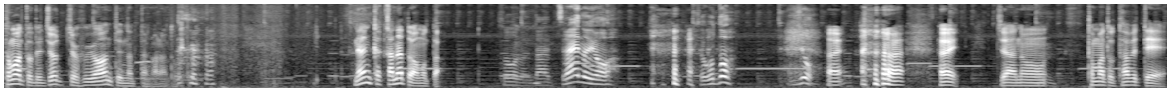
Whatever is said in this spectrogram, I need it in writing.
トマトでちょっちょ不安ってなったんかなと思って。なんかかなとは思った。そうなんだ。辛いのよ。そういうこと。以上。はい。はい。じゃああの、うん。トマト食べて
